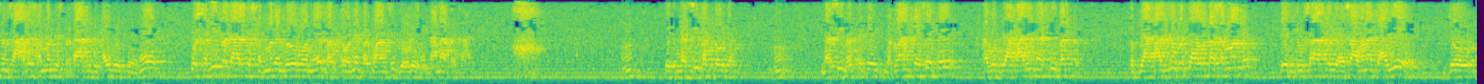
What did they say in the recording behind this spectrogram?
संसार के संबंध इस प्रकार से दिखाई देते हैं, वो सभी प्रकार के संबंध लोगों ने, भक्तों ने भगवान से जोड़े हैं, नाना प्रकार हम्म? एक नरसी भक्त हो गया। हम्म? नरसी भक्त के भगवान कैसे थे? अब वो व्यापारी नरसी भक्त। तो व्यापारियों को क्या होता संबंध? एक दूसरा कोई ऐसा होना चाहिए जो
